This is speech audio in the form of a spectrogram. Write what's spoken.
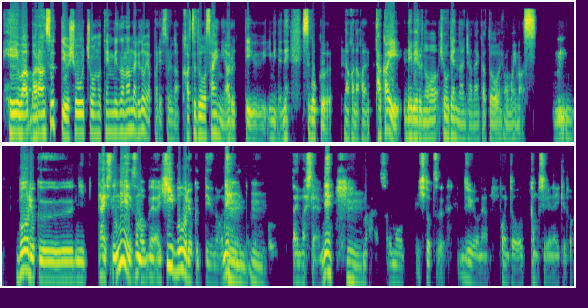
平和バランスっていう象徴の天秤座なんだけど、やっぱりそれが活動サインにあるっていう意味でね、すごくなかなか高いレベルの表現なんじゃないかと思います。うん暴力に対してね、その、非暴力っていうのをね、うんうん、歌いましたよね。うん、まあ、それも一つ重要なポイントかもしれないけど、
